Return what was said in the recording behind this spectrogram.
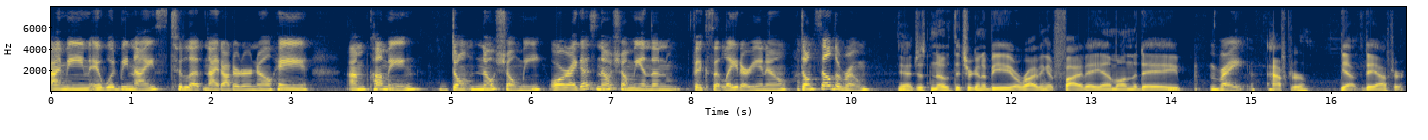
I mean, it would be nice to let night auditor know, hey, I'm coming. Don't no show me. Or I guess no show me and then fix it later, you know? Don't sell the room. Yeah, just note that you're going to be arriving at 5 a.m. on the day Right. after. Yeah, the day after.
